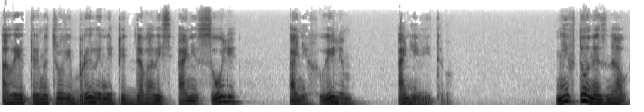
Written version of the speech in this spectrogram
але триметрові брили не піддавались ані солі, ані хвилям, ані вітру. Ніхто не знав,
